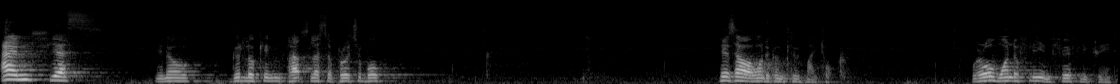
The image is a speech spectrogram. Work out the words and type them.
and yes, you know, good looking, perhaps less approachable. Here's how I want to conclude my talk. We're all wonderfully and fearfully created.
